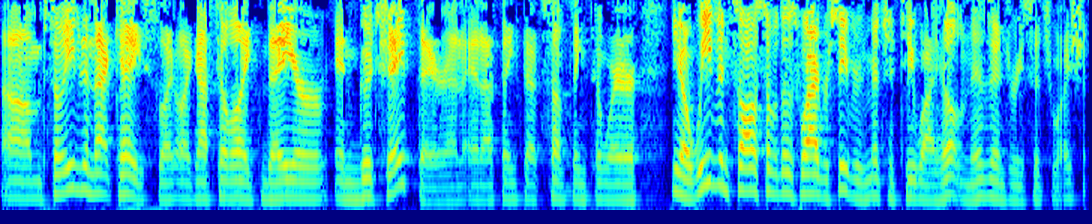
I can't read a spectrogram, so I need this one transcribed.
um, so even in that case, like like I feel like they are in good shape there, and and I think that's something to where you know we even saw some of those wide receivers mentioned T.Y. Hilton his injury situation,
